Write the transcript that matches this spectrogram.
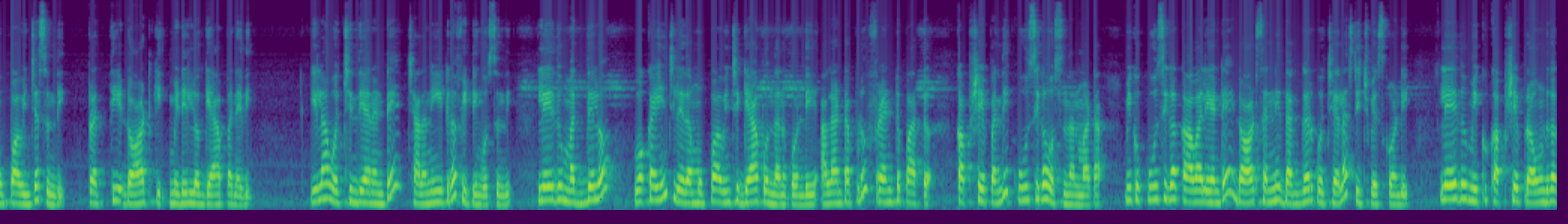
ముప్పావు ఇంచెస్ ఉంది. ప్రతి డాట్కి మిడిల్లో గ్యాప్ అనేది. ఇలా వచ్చింది అని అంటే చాలా నీట్గా ఫిట్టింగ్ వస్తుంది. లేదు మధ్యలో ఒక ఇంచ్ లేదా ముప్పావు ఇంచ్ గ్యాప్ ఉందనుకోండి అలాంటప్పుడు ఫ్రంట్ పార్ట్ కప్ షేప్ అనేది కూసిగా వస్తుందన్నమాట. మీకు కూసిగా కావాలి అంటే డాట్స్ అన్నీ దగ్గరకు వచ్చేలా స్టిచ్ వేసుకోండి. లేదు మీకు కప్ షేప్ రౌండ్గా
